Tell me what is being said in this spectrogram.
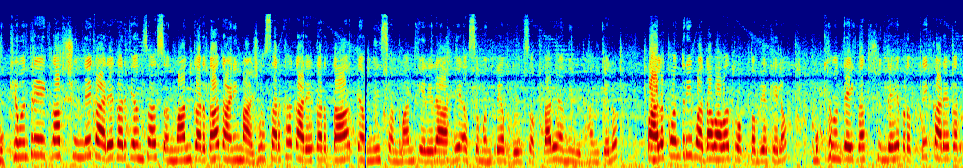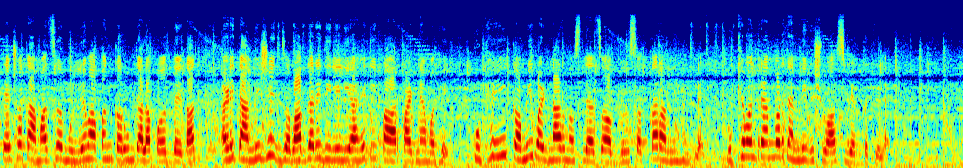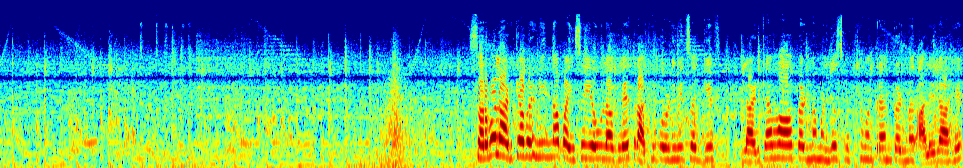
मुख्यमंत्री एकनाथ शिंदे कार्यकर्त्यांचा सन्मान करतात आणि माझ्यासारखा कार्यकर्ता त्यांनी सन्मान केलेला आहे असं मंत्री अब्दुल सत्तार यांनी विधान केलं. पालकमंत्री पदाबाबत वक्तव्य केलं. मुख्यमंत्री एकनाथ शिंदे हे प्रत्येक कार्यकर्त्याच्या कामाचं मूल्यमापन करून त्याला पद देतात आणि त्यांनी जी जबाबदारी दिलेली आहे ती पार पाडण्यामध्ये कुठेही कमी पडणार नसल्याचं अब्दुल सत्तारांनी म्हटलंय. मुख्यमंत्र्यांवर त्यांनी विश्वास व्यक्त केलाय. सर्व लाडक्या बहिणींना पैसे येऊ लागलेत. राखी पौर्णिमेचं गिफ्ट लाडक्या भावाकडनं म्हणजेच मुख्यमंत्र्यांकडनं आलेलं आहे.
